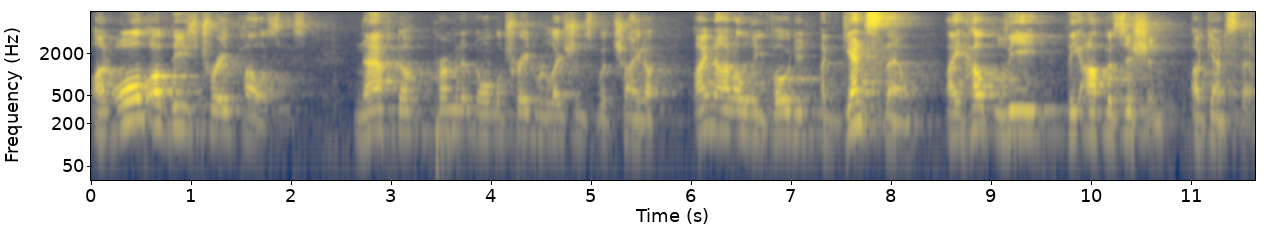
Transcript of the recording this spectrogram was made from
On all of these trade policies, NAFTA, permanent normal trade relations with China, I not only voted against them, I helped lead the opposition against them.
